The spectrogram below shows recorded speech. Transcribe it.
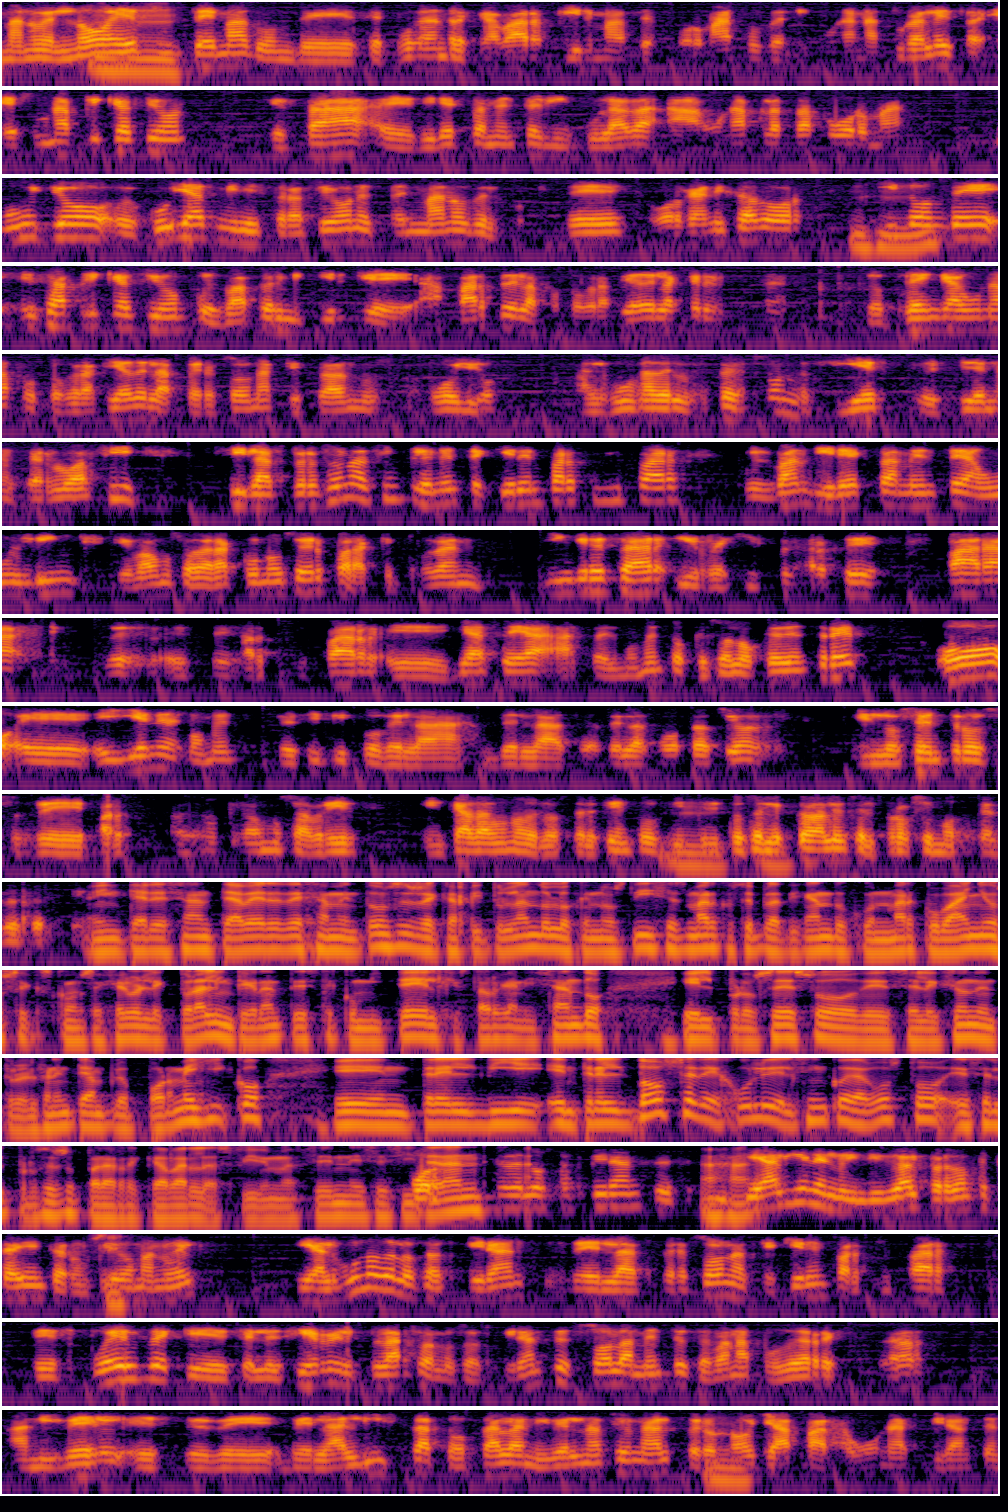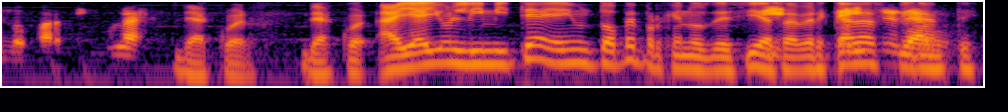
Manuel. No uh -huh. es un tema donde se puedan recabar firmas en formatos de ninguna naturaleza. Es una aplicación que está directamente vinculada a una plataforma cuyo, cuya administración está en manos del comité organizador uh -huh. y donde esa aplicación pues va a permitir que aparte de la fotografía de la creencia se obtenga una fotografía de la persona que está dando su apoyo a alguna de las personas si es que deciden hacerlo así. Si las personas simplemente quieren participar, pues van directamente a un link que vamos a dar a conocer para que puedan ingresar y registrarse para este, participar, eh, ya sea hasta el momento que solo queden tres o eh, y en el momento específico de la de las de las votaciones en los centros de participación que vamos a abrir en cada uno de los 300 mm. distritos electorales el próximo 3 de septiembre. Interesante. A ver, déjame entonces recapitulando lo que nos dices, Marco. Estoy platicando con Marco Baños, ex consejero electoral, integrante de este comité, el que está organizando el proceso de selección dentro del Frente Amplio por México. Entre el, entre el 12 de julio y el 5 de agosto es el proceso para recabar las firmas. Se necesitarán. de los aspirantes. Si alguien en lo individual, perdón que te haya interrumpido, Manuel, si alguno de los aspirantes, de las personas que quieren participar, después de que se les cierre el plazo a los aspirantes, solamente se van a poder registrar a nivel este, de, la lista total a nivel nacional, pero no ya para un aspirante en lo particular. De acuerdo, de acuerdo. Ahí hay un límite, ahí hay un tope, porque nos decías, a ver, cada aspirante,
